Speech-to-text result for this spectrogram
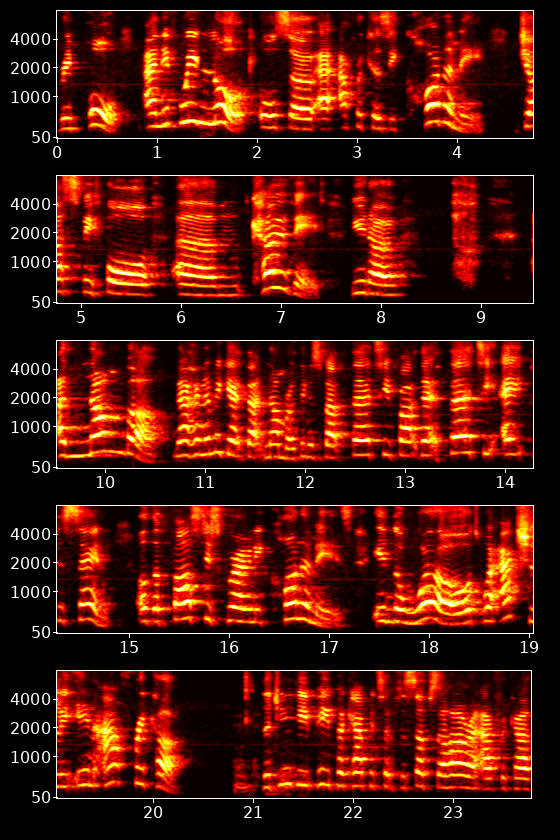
report. And if we look also at Africa's economy just before um, COVID, you know, a number. Now, let me get that number. I think it's about 35, 38% of the fastest growing economies in the world were actually in Africa. The GDP per capita for sub-Saharan Africa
